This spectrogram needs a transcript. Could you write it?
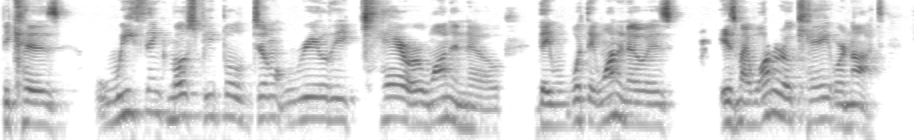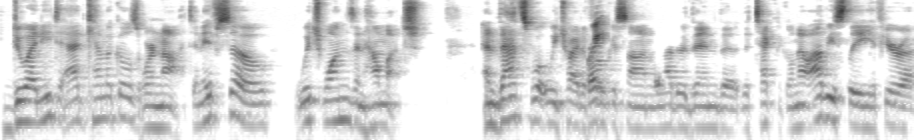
because we think most people don't really care or want to know. They what they want to know is is my water okay or not? Do I need to add chemicals or not? And if so, which ones and how much? And that's what we try to right. focus on rather than the the technical now obviously if you're a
